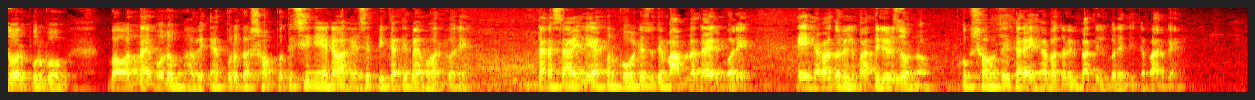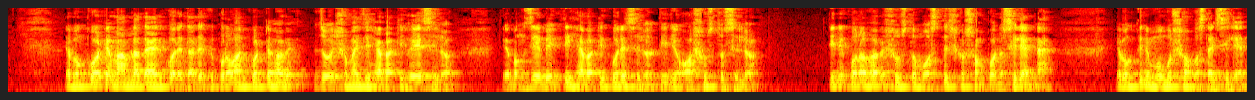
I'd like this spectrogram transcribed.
জোরপূর্বক বা অন্যায়মূলকভাবে এক প্রকার সম্পত্তি ছিনিয়ে নেওয়া হয়েছে পিতাকে ব্যবহার করে। তারা চাইলে এখন কোর্টে যদি মামলা দায়ের করে এই হেবাদলিল বাতিলের জন্য, খুব সহজেই তারা এই হেবাদলিল বাতিল করে দিতে পারবে। এবং কোর্টে মামলা দায়ের করে তাদেরকে প্রমাণ করতে হবে যে ওই সময় যে হেবাটি হয়েছিল এবং যে ব্যক্তি হেবাটি করেছিল, তিনি অসুস্থ ছিল। তিনি কোনোভাবে সুস্থ মস্তিষ্ক সম্পন্ন ছিলেন না এবং তিনি মুমূর্ষ অবস্থায় ছিলেন।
